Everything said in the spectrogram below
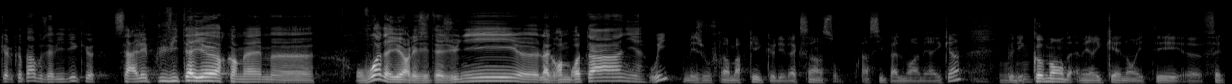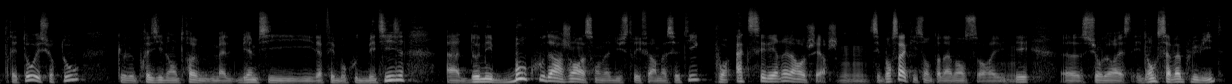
quelque part vous aviez dit que ça allait plus vite ailleurs quand même. Euh, on voit d'ailleurs les États-Unis, euh, la Grande-Bretagne. Oui, mais je vous ferai remarquer que les vaccins sont principalement américains, que Mhm. les commandes américaines ont été faites très tôt et surtout que le président Trump, bien s'il a fait beaucoup de bêtises, a donné beaucoup d'argent à son industrie pharmaceutique pour accélérer la recherche. Mhm. C'est pour ça qu'ils sont en avance en réalité euh, sur le reste. Et donc ça va plus vite.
